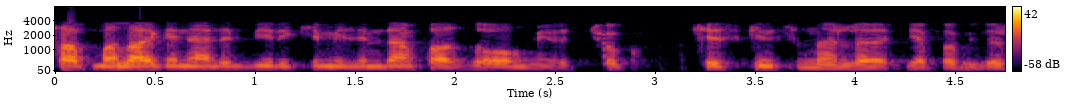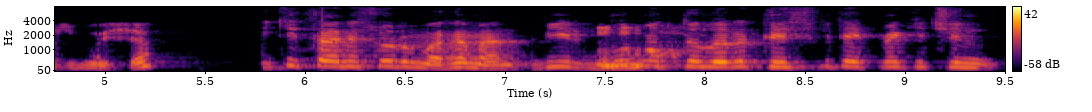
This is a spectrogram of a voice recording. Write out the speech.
sapmalar genelde 1-2 milimden fazla olmuyor. Çok keskin sınırlı yapabiliyoruz bu işi. İki tane sorum var hemen. Bir, bu Hı-hı. noktaları tespit etmek için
